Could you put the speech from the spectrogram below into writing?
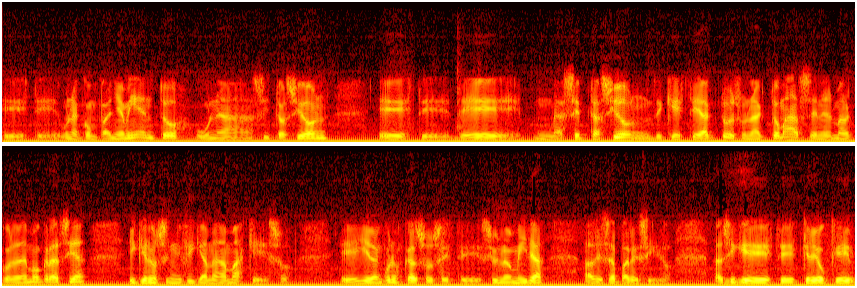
este, un acompañamiento, una situación este, de aceptación de que este acto es un acto más en el marco de la democracia y que no significa nada más que eso. Eh, y en algunos casos, este, si uno mira, ha desaparecido. Así que este, creo que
